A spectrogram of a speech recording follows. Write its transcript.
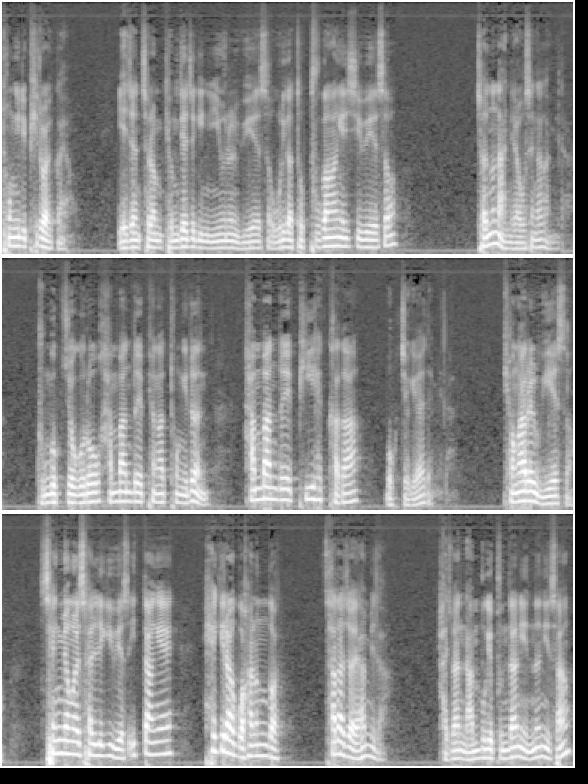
통일이 필요할까요? 예전처럼 경제적인 이윤을 위해서 우리가 더 부강하기 위해서 저는 아니라고 생각합니다. 궁극적으로 한반도의 평화 통일은 한반도의 비핵화가 목적이어야 됩니다. 평화를 위해서 생명을 살리기 위해서 이 땅에 핵이라고 하는 것 사라져야 합니다. 하지만 남북의 분단이 있는 이상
